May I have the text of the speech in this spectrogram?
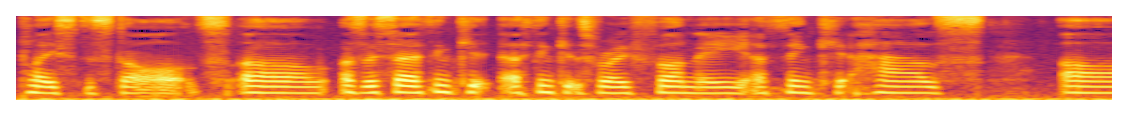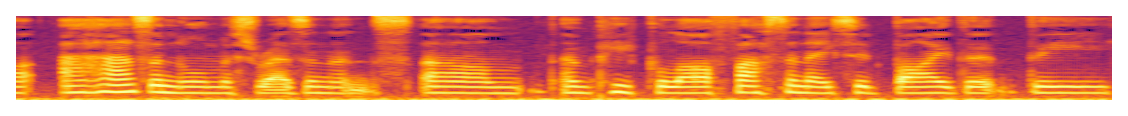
place to start. Uh, as I say, I think it, I think it's very funny. I think it has uh, it has enormous resonance, um, and people are fascinated by the the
